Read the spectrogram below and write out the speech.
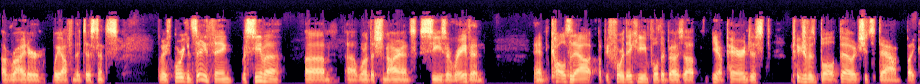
a rider way off in the distance. But before he can say anything, Masema, um, uh, one of the Shienarans, sees a raven and calls it out. But before they can even pull their bows up, you know, Perrin just picks up his bolt bow and shoots it down, like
